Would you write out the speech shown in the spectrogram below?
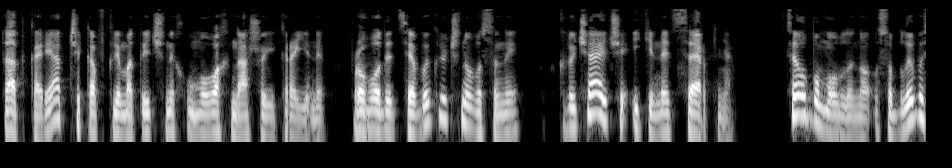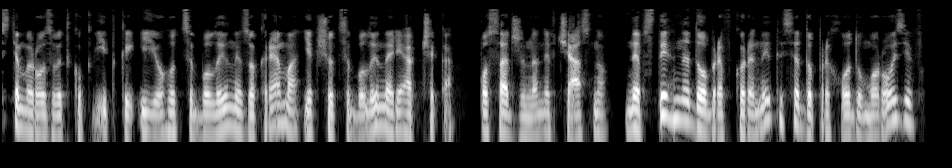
Садка рябчика в кліматичних умовах нашої країни проводиться виключно восени, включаючи і кінець серпня. Це обумовлено особливостями розвитку квітки і його цибулини, зокрема, якщо цибулина рябчика посаджена невчасно, не встигне добре вкоренитися до приходу морозів,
